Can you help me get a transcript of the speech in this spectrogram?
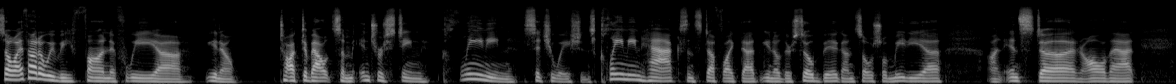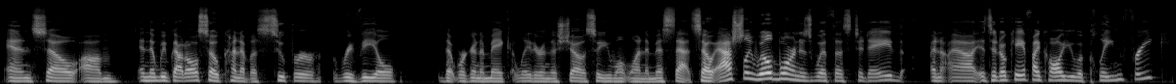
So I thought it would be fun if we, uh, you know, talked about some interesting cleaning situations, cleaning hacks and stuff like that. You know, they're so big on social media, on Insta and all that. And so, um, and then we've got also kind of a super reveal that we're going to make later in the show, so you won't want to miss that. So Ashley Wilborn is with us today. And uh, is it okay if I call you a clean freak?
